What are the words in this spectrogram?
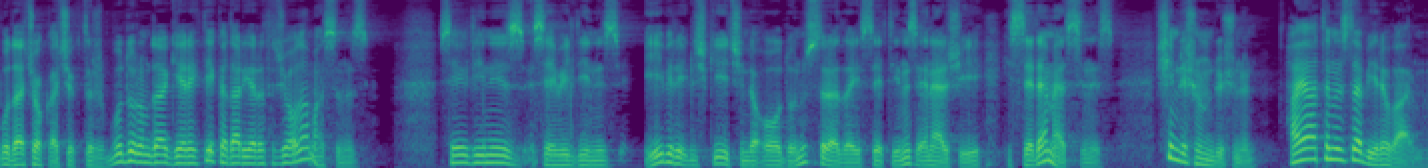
Bu da çok açıktır. Bu durumda gerektiği kadar yaratıcı olamazsınız. Sevdiğiniz, sevildiğiniz, iyi bir ilişki içinde olduğunuz sırada hissettiğiniz enerjiyi hissedemezsiniz. Şimdi şunu düşünün. Hayatınızda biri var mı?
